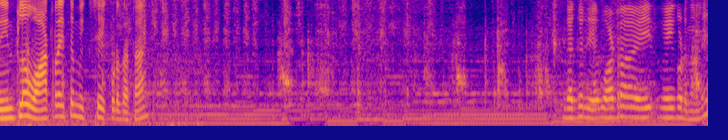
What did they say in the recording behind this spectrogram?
దీంట్లో వాటర్ అయితే మిక్స్ చేయకూడదట దగ్గర వాటర్ వేయకూడదండి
